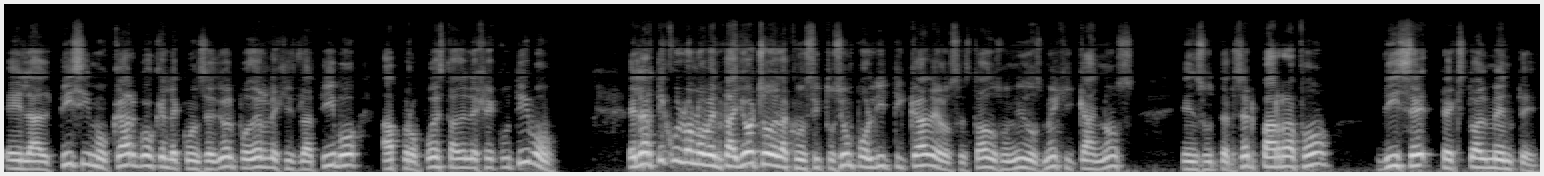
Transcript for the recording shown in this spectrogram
el altísimo cargo que le concedió el Poder Legislativo a propuesta del Ejecutivo. El artículo 98 de la Constitución Política de los Estados Unidos Mexicanos, en su tercer párrafo, dice textualmente,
